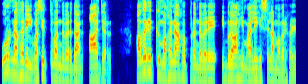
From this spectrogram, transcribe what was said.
உர் நகரில் வசித்து வந்தவர்தான் ஆஜர். அவருக்கு மகனாக பிறந்தவரே இப்ராஹிம் அலிஹிஸ்லாம் அவர்கள்.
